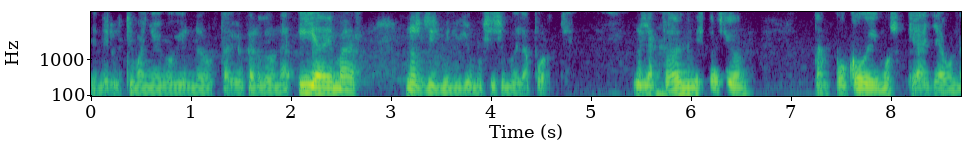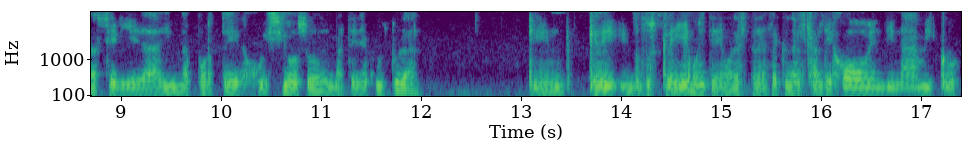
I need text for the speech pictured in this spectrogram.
en el último año de gobierno de Octavio Cardona y además nos disminuyó muchísimo el aporte. En la actual administración tampoco vemos que haya una seriedad y un aporte juicioso en materia cultural, que nosotros creíamos y teníamos la esperanza que un alcalde joven, dinámico,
